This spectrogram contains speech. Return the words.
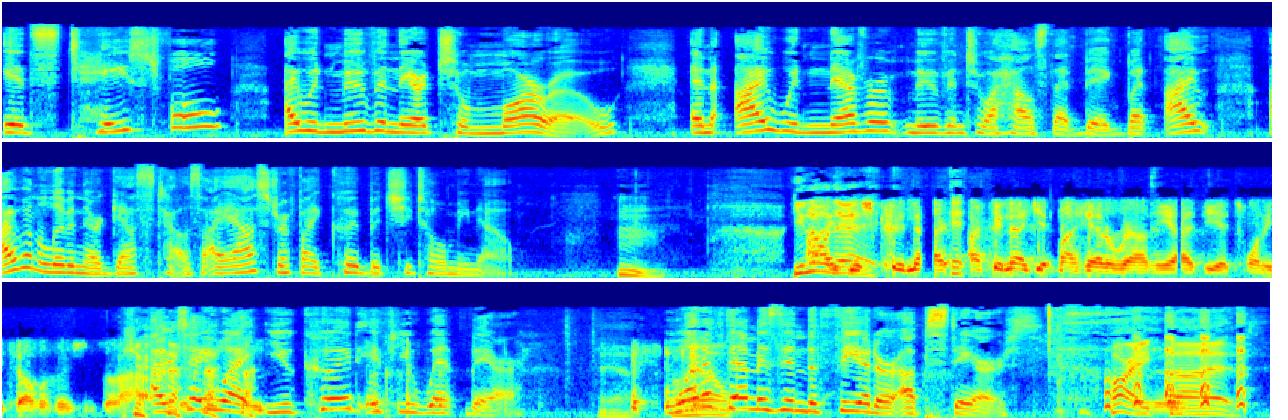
it's tasteful. I would move in there tomorrow and I would never move into a house that big, but I I want to live in their guest house. I asked her if I could, but she told me no. Hmm. You know I that just could not. it- I could not get my head around the idea of twenty televisions in. I'll tell you what, you could if you went there. yeah. One Well, of them is in the theater upstairs. All right, uh,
